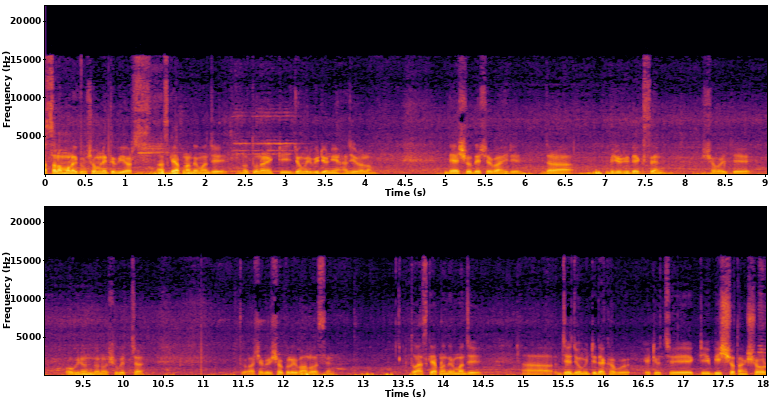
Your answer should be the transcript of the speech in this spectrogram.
আসসালামু আলাইকুম সম্মানিত ভিউয়ার্স। আজকে আপনাদের মাঝে নতুন একটি জমির ভিডিও নিয়ে হাজির হলাম। দেশ ও দেশের বাইরে যারা ভিডিওটি দেখছেন, সবাইকে অভিনন্দন ও শুভেচ্ছা। তো আশা করি সকলেই ভালো আছেন। তো আজকে আপনাদের মাঝে যে জমিটি দেখাবো, এটি হচ্ছে একটি বিশ শতাংশর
